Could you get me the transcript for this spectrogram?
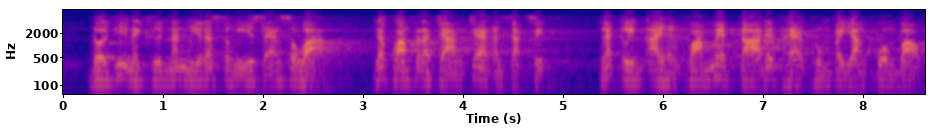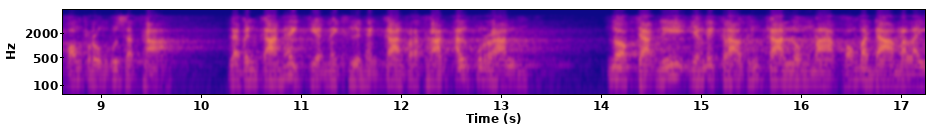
ๆ โดยที่ในคืนนั้นมีรัศมีแสงสว่าง และความกระจ่างแจ้งอันศักดิ์สิทธิ์และกลิ่นอายแห่งความเมตตาได้แผ่คลุมไปยังปวงบ่าวของพระองค์ผู้ศรัทธา และเป็นการให้เกียรติในคืนแห่งการประทานอัลกุรอานนอกจากนี้ยังได้กล่าวถึงการลงมาของบรรดามาลาย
